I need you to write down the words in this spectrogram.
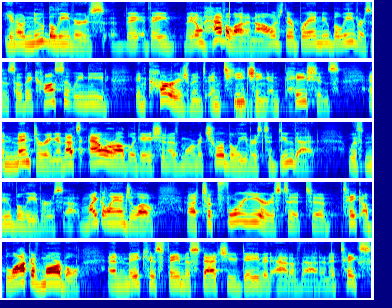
you know, new believers, they, they, they don't have a lot of knowledge. They're brand new believers. And so they constantly need encouragement and teaching and patience and mentoring. And that's our obligation as more mature believers to do that with new believers. Uh, Michelangelo uh, took four years to, to take a block of marble and make his famous statue David out of that. And it takes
